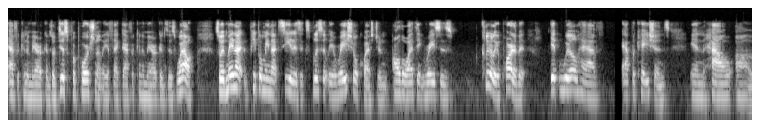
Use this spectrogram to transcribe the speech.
African Americans or disproportionately affect African Americans as well. So it may not people may not see it as explicitly a racial question, although I think race is clearly a part of it. It will have applications in how uh,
